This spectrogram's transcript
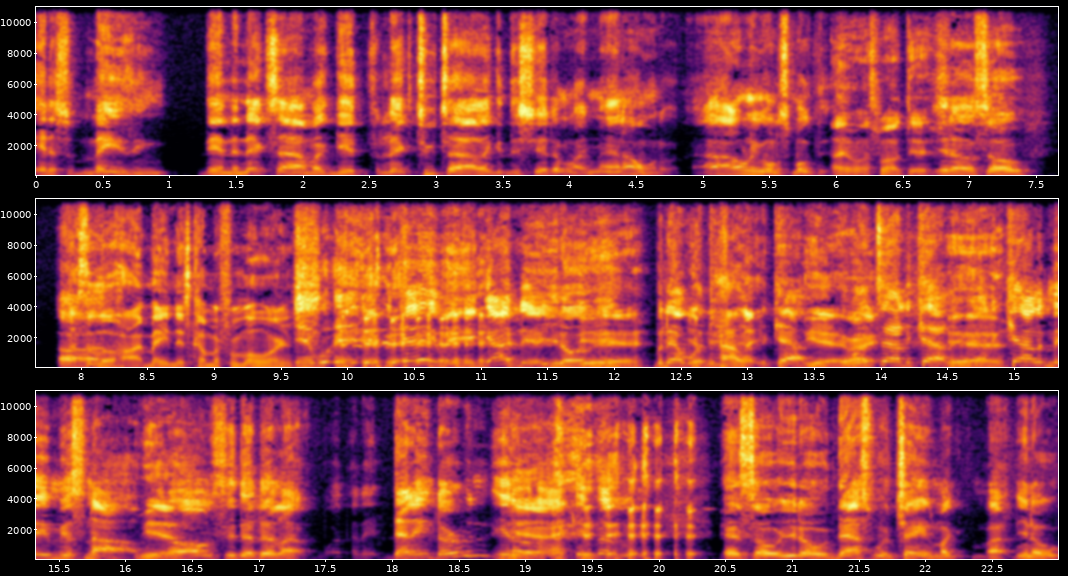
and it's amazing. Then the next time I get for the next two times I get this shit, I'm like, man, I don't want to. I don't even want to smoke this. I didn't want to smoke this. You know, so uh, That's a little high maintenance coming from Orange. it, it, it became it, it got there, you know. Yeah. It- but that wasn't palate. to Cali. Yeah, it right. wasn't time to Cali. Yeah. The Cali made me a snob. Yeah. You know, I was sitting there like, what? That ain't- That ain't Durban. You know, Yeah. like, I can't mess with it. And so, you know, that's what changed my, my, you know,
